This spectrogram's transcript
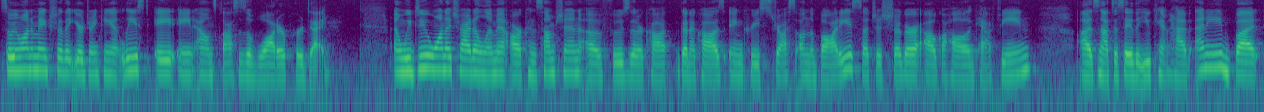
So we want to make sure that you're drinking at least eight 8 ounce glasses of water per day. And we do want to try to limit our consumption of foods that are going to cause increased stress on the body, such as sugar, alcohol, and caffeine. Uh, it's not to say that you can't have any, but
